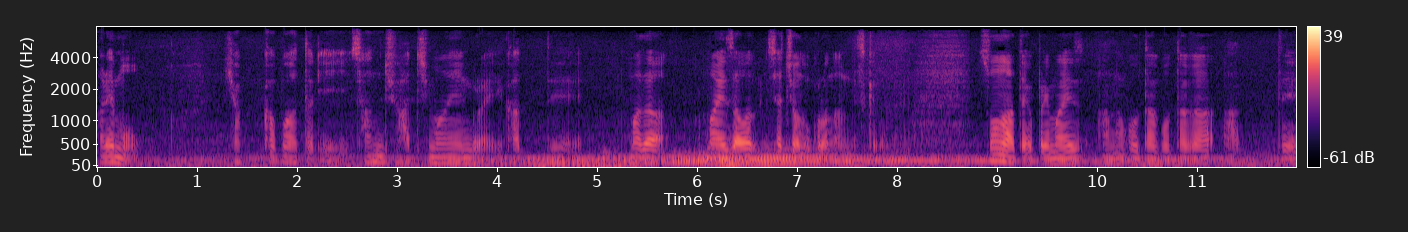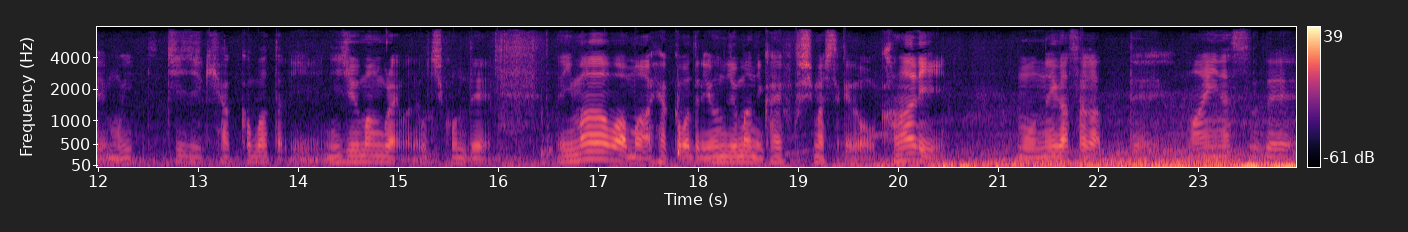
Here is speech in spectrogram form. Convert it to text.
あれも100株あたり38万円ぐらいで買ってまだ前澤社長の頃なんですけどその後やっぱり前あのごたごたがあってもう一時期100株あたり20万ぐらいまで落ち込んで今はまあ100株あたり40万に回復しましたけどかなりもう値が下がってマイナスで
